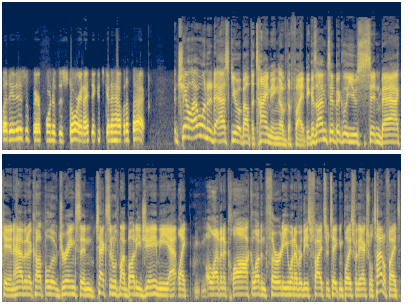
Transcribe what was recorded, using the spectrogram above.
but it is a fair point of the story, and I think it's going to have an effect. Chael, I wanted to ask you about the timing of the fight because I'm typically used to sitting back and having a couple of drinks and texting with my buddy Jamie at like 11 o'clock, 11:30, whenever these fights are taking place for the actual title fights.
